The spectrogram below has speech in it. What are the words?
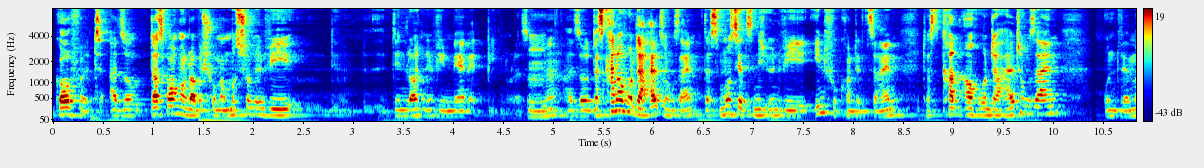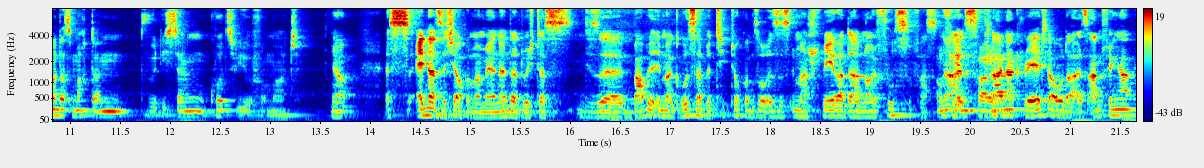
go for it. Also das braucht man glaube ich schon. Man muss schon irgendwie den Leuten irgendwie einen Mehrwert bieten oder so. Mhm. Ne? Also das kann auch Unterhaltung sein. Das muss jetzt nicht irgendwie Infocontent sein. Das kann auch Unterhaltung sein. Und wenn man das macht, dann würde ich sagen Kurzvideoformat. Ja, es ändert sich auch immer mehr, ne? dadurch, dass diese Bubble immer größer wird, TikTok und so, ist es immer schwerer, da neu Fuß zu fassen. Ne? Als Fall. kleiner Creator oder als Anfänger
